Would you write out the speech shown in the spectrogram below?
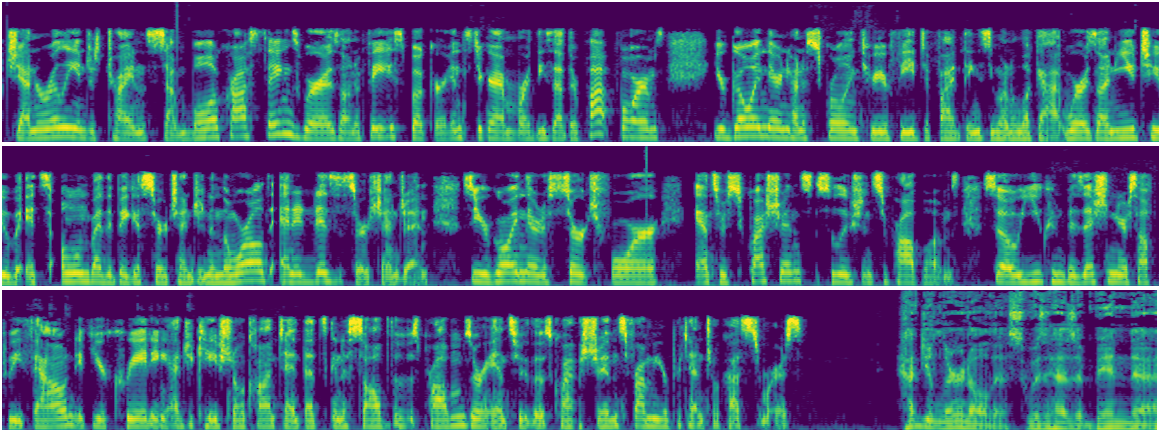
generally and just try and stumble across things. Whereas on a Facebook or Instagram or these other platforms, you're going there and kind of scrolling through your feed to find things you want to look at. Whereas on YouTube, it's owned by the biggest search engine in the world and it is a search engine engine. So you're going there to search for answers to questions, solutions to problems. So you can position yourself to be found if you're creating educational content that's going to solve those problems or answer those questions from your potential customers. How'd you learn all this? Was has it been uh,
